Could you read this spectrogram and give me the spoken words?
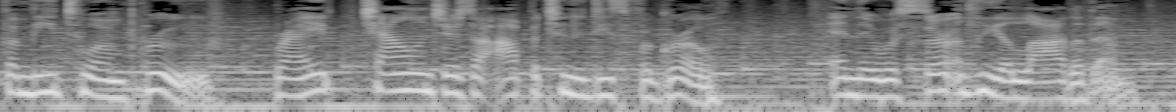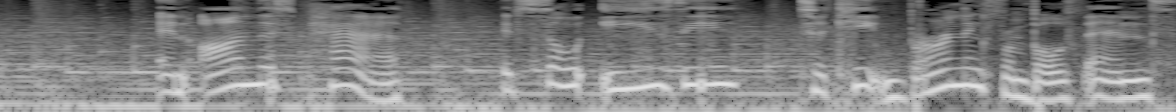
for me to improve, right? Challenges are opportunities for growth. And there were certainly a lot of them. And on this path, it's so easy to keep burning from both ends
